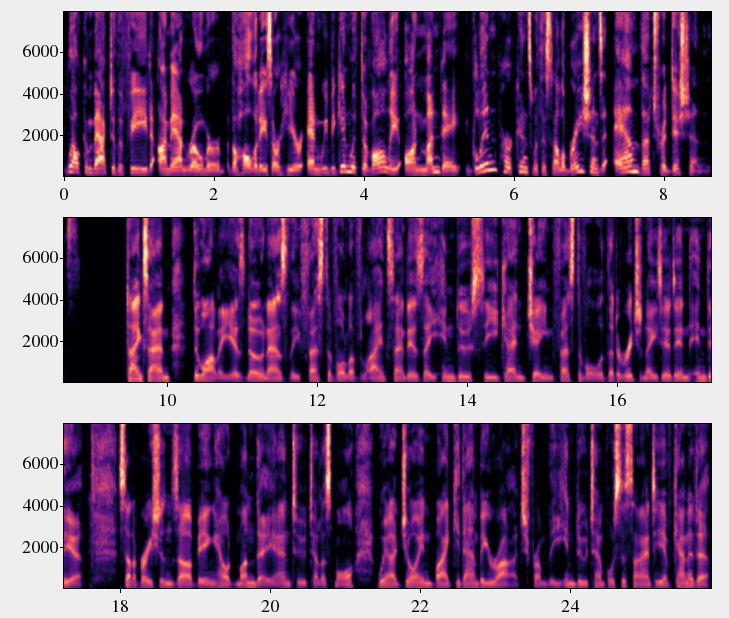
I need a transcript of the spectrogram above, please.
Welcome back to the feed. I'm Ann Rohmer. The holidays are here, and we begin with Diwali on Monday. Glynn Perkins with the celebrations and the traditions. Thanks, Ann. Diwali is known as the Festival of Lights and is a Hindu, Sikh, and Jain festival that originated in India. Celebrations are being held Monday, and to tell us more, we are joined by Kidambi Raj from the Hindu Temple Society of Canada.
